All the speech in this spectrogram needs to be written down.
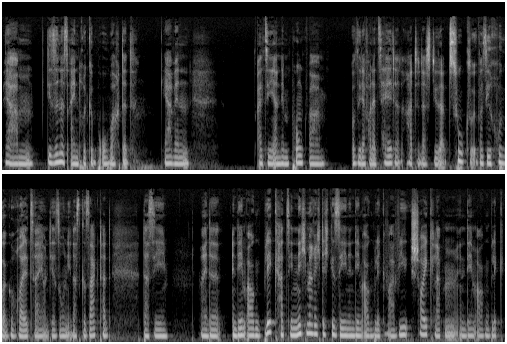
Wir haben die Sinneseindrücke beobachtet. Ja, wenn als sie an dem Punkt war, wo sie davon erzählte, hatte, dass dieser Zug so über sie rübergerollt sei und ihr Sohn ihr das gesagt hat, dass sie meinte, in dem Augenblick hat sie nicht mehr richtig gesehen, in dem Augenblick war wie Scheuklappen, in dem Augenblick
